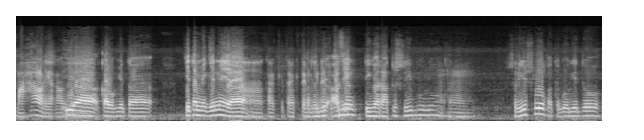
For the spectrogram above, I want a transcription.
mahal ya kalau. iya kalau kita kita mikirnya ya Ah, kalau kita kita kata mikirnya dia ada yang tiga ratus ribu lu Mm. serius lu kata gue gitu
